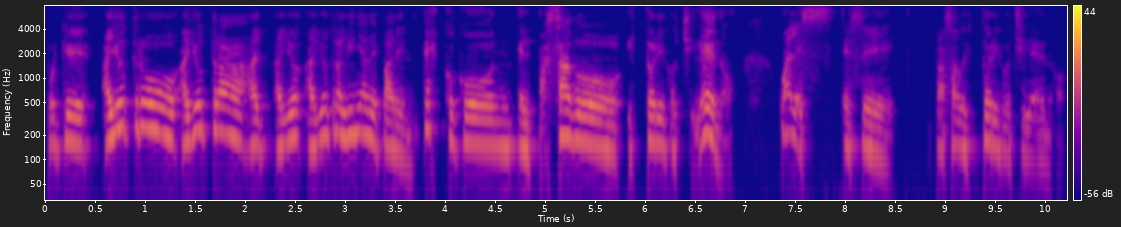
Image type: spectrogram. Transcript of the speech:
Porque hay, otro, hay, otra, hay, otra línea de parentesco con el pasado histórico chileno. ¿Cuál es ese pasado histórico chileno?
